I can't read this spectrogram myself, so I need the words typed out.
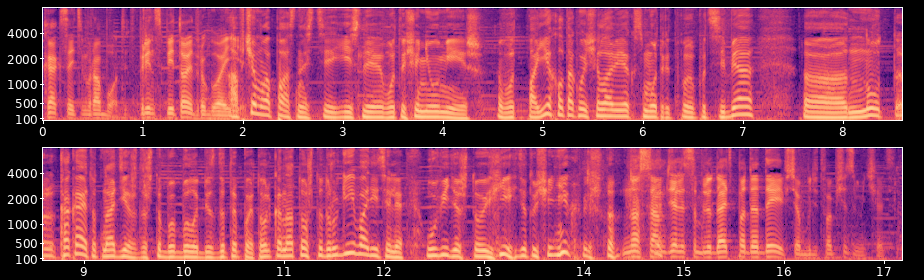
как с этим работать. В принципе, и то, и другое. А есть. в чем опасность, если вот еще не умеешь? Вот поехал такой человек, смотрит под себя. Э, ну, какая тут надежда, чтобы было без ДТП? Только на то, что другие водители увидят, что едет ученик? Что? На самом деле соблюдать ПДД, и все будет вообще замечательно.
